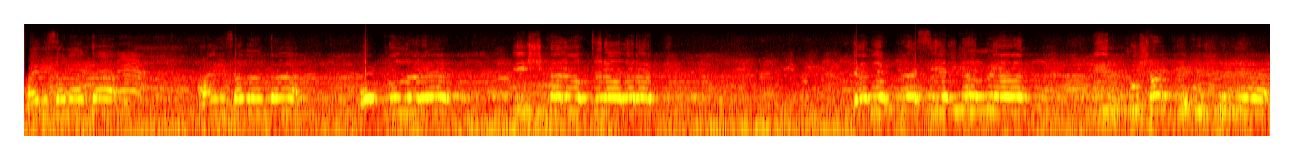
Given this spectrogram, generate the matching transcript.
Aynı zamanda aynı zamanda okulları işgal altına alarak demokrasiye inanmayan bir kuşak yetiştirmeye.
